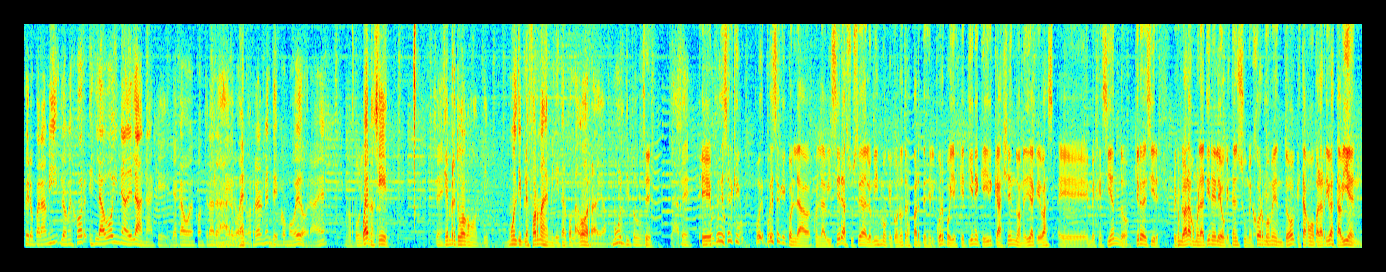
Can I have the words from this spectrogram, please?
pero para mí lo mejor es la boina de lana que le acabo de encontrar al Claro, negro bueno. oro. Realmente Mm. conmovedora, ¿eh? No, Bueno, sí, Sí. siempre tuvo como múltiples formas de militar por la gorra, digamos. ¿no? Multiple. Sí. Claro. Sí. Eh, puede ser que puede, puede ser que con la con la visera suceda lo mismo que con otras partes del cuerpo y es que tiene que ir cayendo a medida que vas eh, envejeciendo. Quiero decir, por ejemplo, ahora como la tiene Leo, que está en su mejor momento, que está como para arriba, está bien.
